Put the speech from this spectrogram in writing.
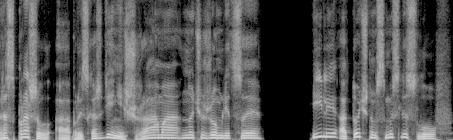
расспрашивал о происхождении шрама на чужом лице или о точном смысле слов,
